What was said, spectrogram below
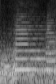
Música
